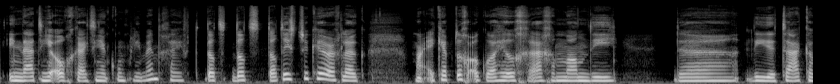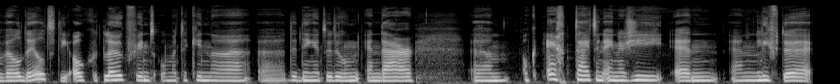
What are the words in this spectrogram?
inderdaad in je ogen kijkt en je compliment geeft. Dat, dat, dat is natuurlijk heel erg leuk. Maar ik heb toch ook wel heel graag een man die de, die de taken wel deelt. Die ook het leuk vindt om met de kinderen uh, de dingen te doen. En daar um, ook echt tijd en energie en, en liefde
